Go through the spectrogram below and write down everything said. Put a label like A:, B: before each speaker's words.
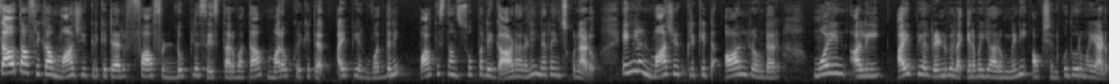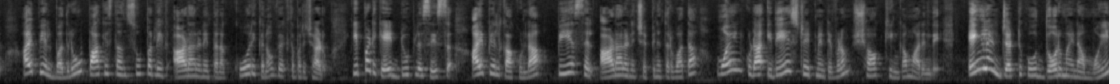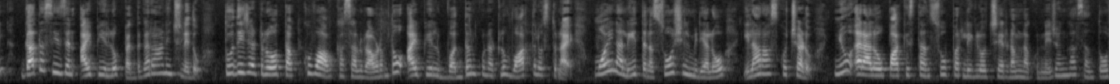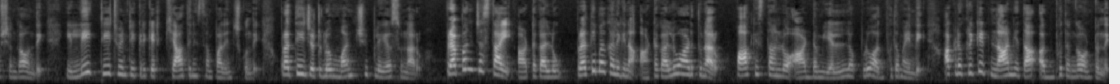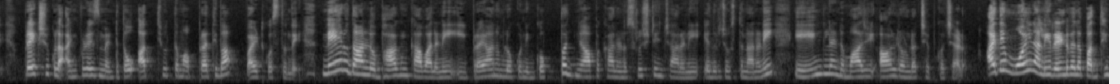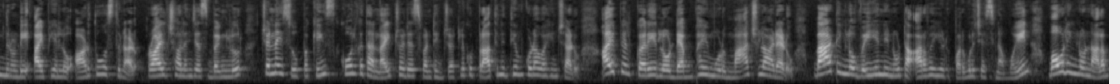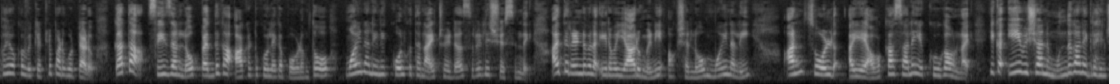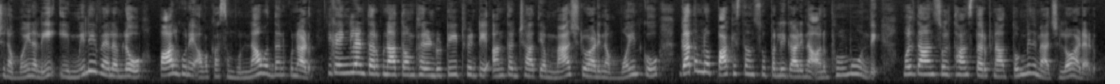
A: South Africa మాజీ cricketer Faf du Plessis తర్వాత మరో క్రికెటర్ ఐపీఎల్ వద్దని పాకిస్తాన్ సూపర్ లీగ్ ఆడాలని నిర్ణయించుకున్నాడు. ఇంగ్లాండ్ మాజీ cricket allrounder Moeen Ali IPL రెండు వేల ఇరవై ఆరు మినీ ఆక్షన్కు దూరమయ్యాడు. ఐపీఎల్ బదులు పాకిస్తాన్ సూపర్ లీగ్ ఆడాలని తన కోరికను వ్యక్తపరిచాడు. ఇప్పటికే డ్యూప్లసిస్ ఐపీఎల్ కాకుండా పీఎస్ఎల్ ఆడాలని చెప్పిన తర్వాత మొయిన్ కూడా ఇదే స్టేట్మెంట్ ఇవ్వడం షాకింగ్గా మారింది. ఇంగ్లాండ్ జట్టుకు దూరమైన మొయిన్ గత సీజన్ ఐపీఎల్లో పెద్దగా రాణించలేదు. తుది జట్టులో తక్కువ అవకాశాలు రావడంతో ఐపీఎల్ వద్దనుకున్నట్లు వార్తలు వస్తున్నాయి. మొయిన్ అలీ తన సోషల్ మీడియాలో ఇలా రాసుకొచ్చాడు. న్యూ ఎరాలో పాకిస్తాన్ సూపర్ లీగ్లో చేరడం నాకు నిజంగా సంతోషంగా ఉంది. ఈ లీగ్ టీ ట్వంటీ క్రికెట్ ఖ్యాతిని సంపాదించుకుంది. ప్రతి జట్టులో మంచి ప్లేయర్స్ ఉన్నారు. ప్రపంచ స్థాయి ఆటగాళ్ళు ప్రతిభ కలిగిన ఆటగాళ్ళు ఆడుతున్నారు. పాకిస్తాన్లో ఆడడం ఎల్లప్పుడూ అద్భుతమైంది. అక్కడ క్రికెట్ నాణ్యత అద్భుతంగా ఉంటుంది. ప్రేక్షకుల ఎంకరేజ్మెంట్తో అత్యుత్తమ ప్రతిభ బయటకొస్తుంది. నేను దానిలో భాగం కావాలని ఈ ప్రయాణంలో కొన్ని గొప్ప జ్ఞాపకాలను సృష్టించాలని ఎదురుచూస్తున్నానని ఈ ఇంగ్లాండ్ మాజీ ఆల్రౌండర్ చెప్పుకొచ్చాడు. అయితే మోయిన్ అలీ రెండు వేల పద్దెనిమిది నుండి ఐపీఎల్లో ఆడుతూ వస్తున్నాడు. Royal Challengers Bengaluru Chennai Super Kings Kolkata Knight Riders వంటి జట్లకు ప్రాతినిధ్యం కూడా వహించాడు. ఐపీఎల్ కెరీర్లో డెబ్బై మూడు మ్యాచ్లు ఆడాడు. బ్యాటింగ్లో వెయ్యిన్ని నూట అరవై ఏడు పరుగులు చేసిన మొయిన్ బౌలింగ్లో నలభై ఒక్క వికెట్లు పడగొట్టాడు. గత సీజన్లో పెద్దగా ఆకట్టుకోలేకపోవడంతో మొయిన్ అలీని కోల్కతా నైట్ రైడర్స్ రిలీజ్ చేసింది. అయితే రెండు వేల ఇరవై ఆరు మినీ ఆక్షన్లో మొయిన్ అలీ అన్సోల్డ్ అయ్యే అవకాశాలే ఎక్కువగా ఉన్నాయి. ఇక ఈ విషయాన్ని ముందుగానే గ్రహించిన మొయినలీ ఈ మిలీ వేలంలో పాల్గొనే అవకాశం ఉన్నా వద్దనుకున్నాడు. ఇక ఇంగ్లాండ్ తరపున తొంభై రెండు టీ ట్వంటీ అంతర్జాతీయ మ్యాచ్లు ఆడిన మొయిన్కు గతంలో పాకిస్తాన్ సూపర్ లీగ్ ఆడిన అనుభవమూ ఉంది. ముల్తాన్ సుల్తాన్స్ తరపున తొమ్మిది మ్యాచ్ల్లో ఆడాడు.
